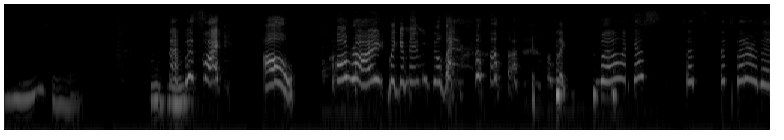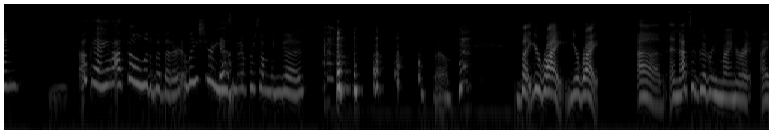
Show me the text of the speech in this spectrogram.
i'm using it. I Mhm. was like oh all right. Like it made me feel better. I'm like well i guess that's that's better than okay i feel a little bit better. At least you're Yeah. using it for something good. So but you're right you're right um and that's a good reminder I, I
